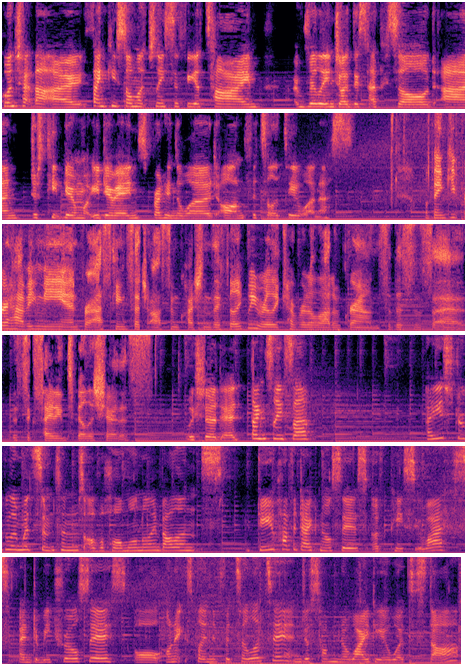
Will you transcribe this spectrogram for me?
go and check that out. Thank you so much, Lisa, for your time. I really enjoyed this episode and just keep doing what you're doing, spreading the word on fertility awareness. Well, thank you for having me and for asking such awesome questions. I feel like we really covered a lot of ground, so this is uh, it's exciting to be able to share this. We sure did. Thanks, Lisa. Are you struggling with symptoms of a hormonal imbalance? Do you have a diagnosis of PCOS, endometriosis, or unexplained infertility and just have no idea where to start?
